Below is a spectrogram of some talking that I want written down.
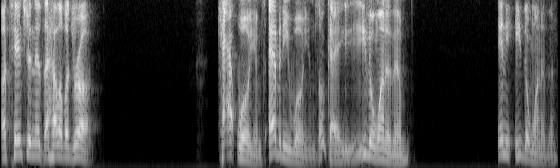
Attention is a hell of a drug. Cat Williams, Ebony Williams. Okay, either one of them. Any either one of them.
